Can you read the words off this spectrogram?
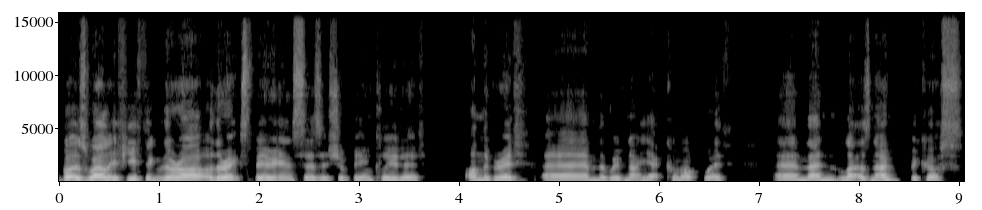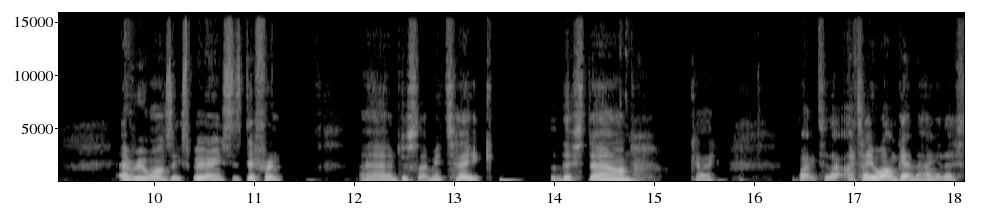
but as well, if you think there are other experiences that should be included on the grid um, that we've not yet come up with, um, then let us know because everyone's experience is different. Um, just let me take this down. Okay, back to that. I tell you what, I'm getting the hang of this.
